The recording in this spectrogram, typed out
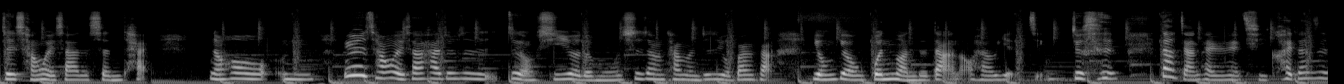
这长尾鲨的生态。然后，嗯，因为长尾鲨它就是这种吸热的模式，让他们就是有办法拥有温暖的大脑，还有眼睛，就是这样讲起来有点奇怪，但是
